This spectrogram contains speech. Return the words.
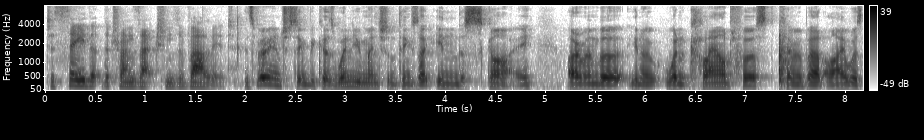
to say that the transactions are valid. It's very interesting because when you mention things like in the sky, I remember, you know, when cloud first came about, I was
